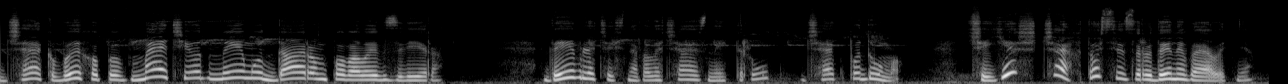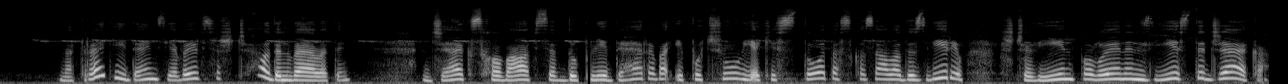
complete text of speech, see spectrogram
Джек вихопив меч і одним ударом повалив звіра. Дивлячись на величезний труп, Джек подумав, чи є ще хтось із родини велетня. На третій день з'явився ще один велетень. Джек сховався в дуплі дерева і почув, як істота сказала до звірів, що він повинен з'їсти Джека.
